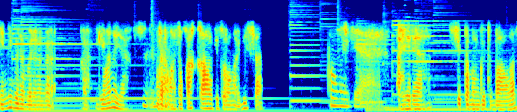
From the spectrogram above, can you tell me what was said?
ini benar-benar nggak gimana ya? Nggak masuk akal gitu loh nggak bisa. Oh my god. akhirnya si teman gue tuh balas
